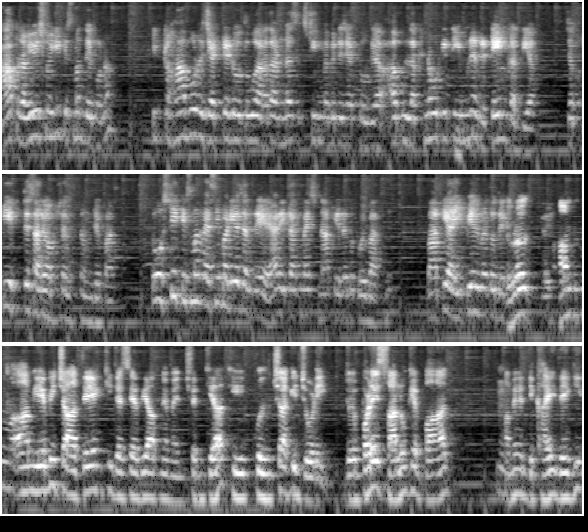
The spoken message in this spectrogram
आप रवि बिश्नोई की किस्मत देखो ना, कि कहाँ वो रिजेक्टेड होता हुआ आ रहा था अंडर सिक्सटीन में भी रिजेक्ट हो गया। अब लखनऊ की टीम ने रिटेन कर दिया, जबकि इतने सारे ऑप्शन थे उनके पास। तो उसकी किस्मत वैसे बढ़िया चल रही है, यार, एक मैच ना खेले तो कोई बात नहीं। बाकी आईपीएल में तो देखो। हम हम ये भी चाहते हैं कि जैसे अभी आपने मेंशन किया कि कुलचा की जोड़ी जो बड़े सालों के बाद हम्म। हमें दिखाई देगी।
